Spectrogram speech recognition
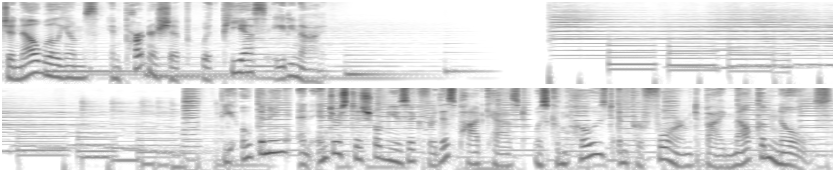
Janelle Williams in partnership with PS 89. The opening and interstitial music for this podcast was composed and performed by Malcolm Knowles.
